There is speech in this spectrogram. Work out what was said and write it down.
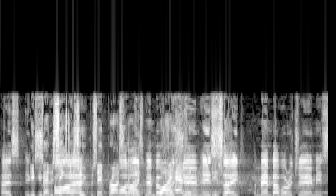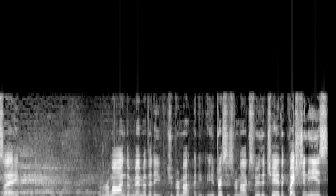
has expired. if you've had a 62 per cent price Order. rise, member why hasn't his seat. The member will resume his seat. Remind the member that he should he address his remarks through the chair. The question is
